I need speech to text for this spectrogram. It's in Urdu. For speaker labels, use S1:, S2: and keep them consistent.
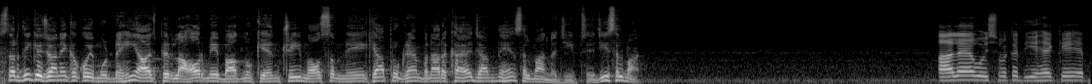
S1: سردی کے جانے کا کوئی مڈ نہیں، آج پھر لاہور میں بادلوں کی انٹری موسم نے کیا پروگرام بنا رکھا ہے؟ جانتے ہیں سلمان نجیب سے۔ جی سلمان۔
S2: حال ہے، وہ اس وقت یہ ہے کہ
